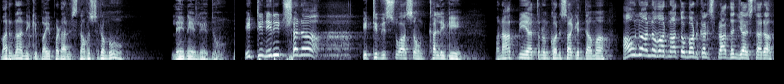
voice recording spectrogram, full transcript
మరణానికి భయపడాల్సిన అవసరము లేనే లేదు. ఇట్టి నిరీక్షణ ఇట్టి విశ్వాసం కలిగి మన ఆత్మీయతను కొనసాగిద్దామా? అవును అన్నవారు నాతో పాటు కలిసి ప్రార్థన చేస్తారా?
